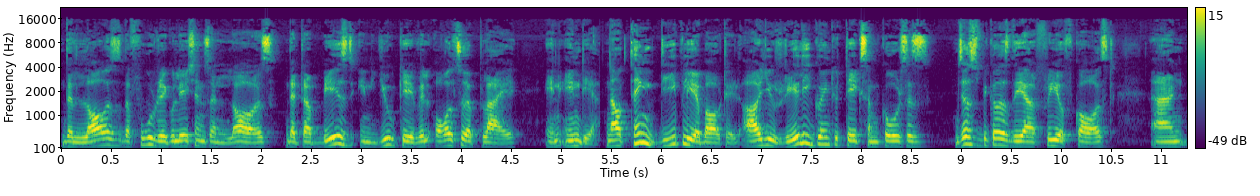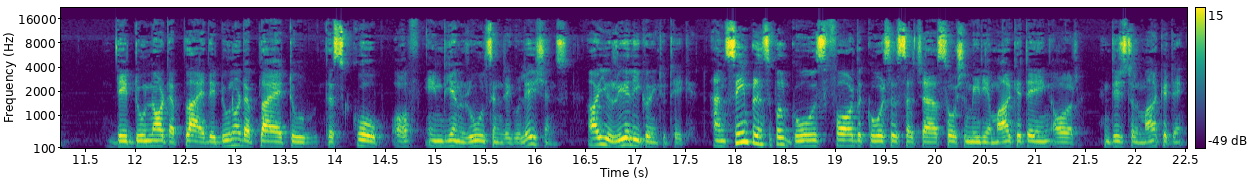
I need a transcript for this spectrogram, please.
the laws, the food regulations and laws that are based in UK will also apply in India. Now think deeply about it. Are you really going to take some courses just because they are free of cost and they do not apply they do not apply to the scope of indian rules and regulations. Are you really going to take it? And same principle goes for the courses such as social media marketing or digital marketing.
